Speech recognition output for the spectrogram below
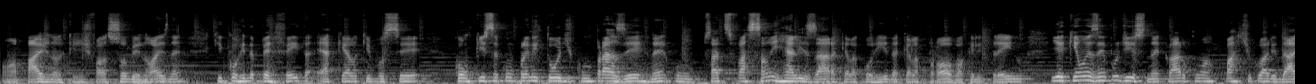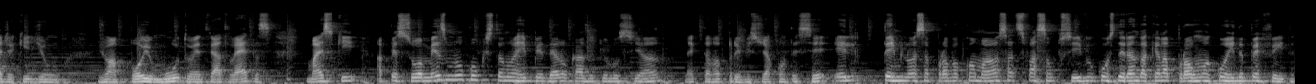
uma página que a gente fala sobre nós, né? Que corrida perfeita é aquela que você conquista com plenitude, com prazer, né? com satisfação em realizar aquela corrida, aquela prova, aquele treino. E aqui é um exemplo disso, né? claro, com uma particularidade aqui de um, de um apoio mútuo entre atletas, mas que a pessoa, mesmo não conquistando o RP dela, no caso aqui o Luciano, né, que estava previsto de acontecer, ele terminou essa prova com a maior satisfação possível, considerando aquela prova uma corrida perfeita.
